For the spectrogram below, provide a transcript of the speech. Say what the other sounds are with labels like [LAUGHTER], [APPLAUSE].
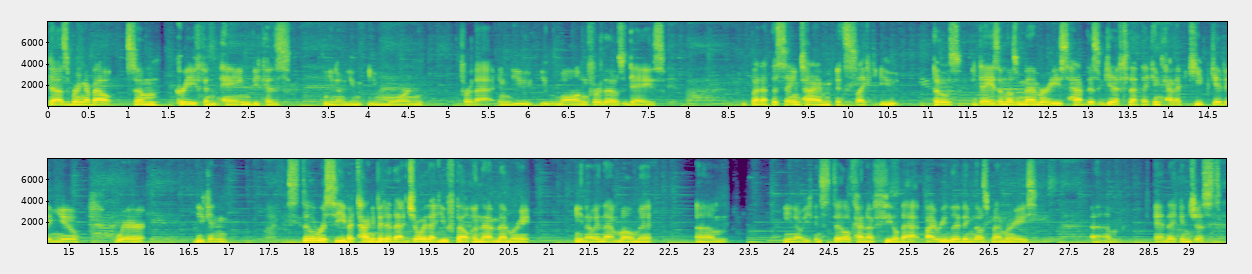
does bring about some grief and pain because you know you you mourn for that and you you long for those days but at the same time it's like you those days and those memories have this gift that they can kind of keep giving you where you can still receive a tiny bit of that joy that you felt in that memory, you know, in that moment. Um, you know, you can still kind of feel that by reliving those memories. Um, and they can just,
